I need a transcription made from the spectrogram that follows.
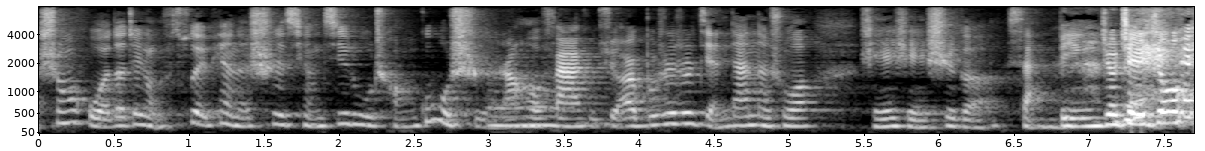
生活的这种碎片的事情记录成故事，嗯然后发出去，而不是就简单的说谁谁谁是个伞兵，就这种。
